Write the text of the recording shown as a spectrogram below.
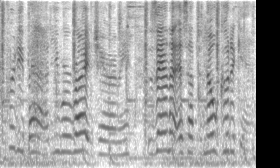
Pretty bad. You were right, Jeremy. Xana is up to no good again.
